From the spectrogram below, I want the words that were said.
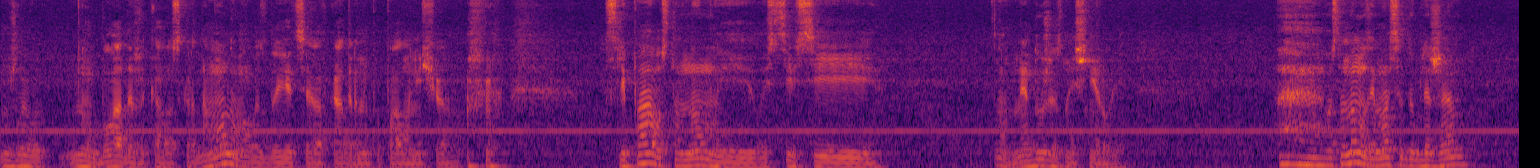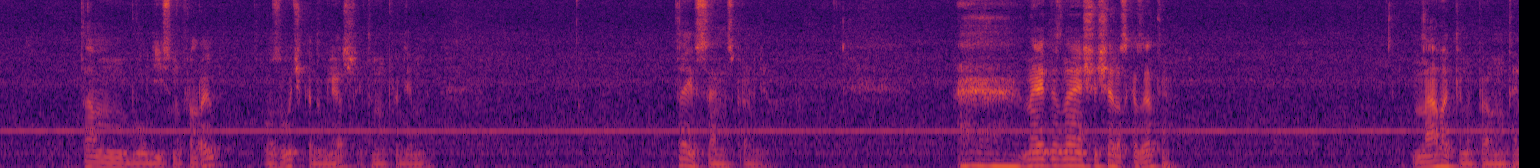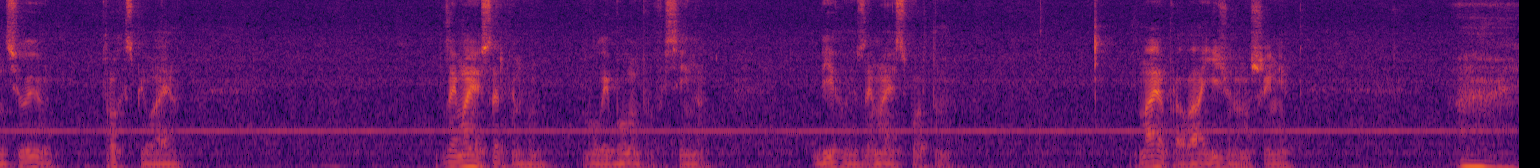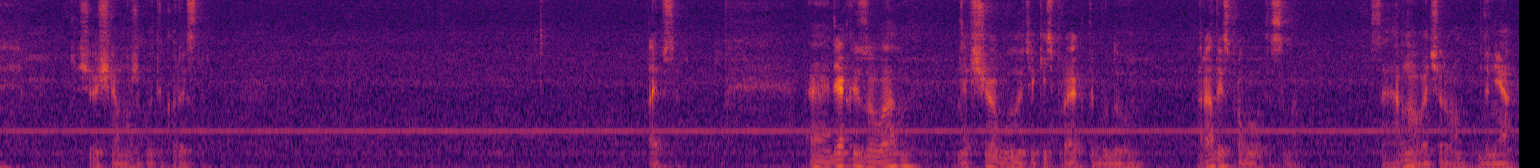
Можливо, ну, була даже кава з кардамоном, але здається, в кадр не попало нічого. Сліпа в основному і ось ці всі ну, не дуже значні ролі. В основному займався дубляжем. Там був дійсно прорив, озвучка, дубляж і тому подібне. Та і все насправді. Навіть не знаю, що ще розказати. Навики, напевно, танцюю, трохи співаю. Займаюся серфінгом, волейболом професійно. Бігаю, займаюся спортом. Маю права, їжджу на машині. Що ще може бути корисно? Та й все. Е, Дякую за увагу. Якщо будуть якісь проекти, буду радий спробувати себе. Все, гарного вечора вам, дня.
